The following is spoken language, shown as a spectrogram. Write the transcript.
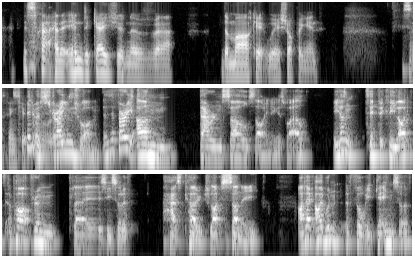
is that an indication of uh, the market we're shopping in? It's, I think it's a bit of a strange is. one. It's a very un Darren Sarll signing as well. He doesn't typically like, apart from players he sort of has coached, like Sonny. I don't. I wouldn't have thought he'd get in sort of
